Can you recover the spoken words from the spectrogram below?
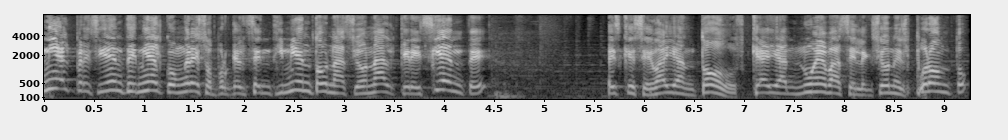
Ni el presidente ni el Congreso, porque el sentimiento nacional creciente es que se vayan todos, que haya nuevas elecciones pronto.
